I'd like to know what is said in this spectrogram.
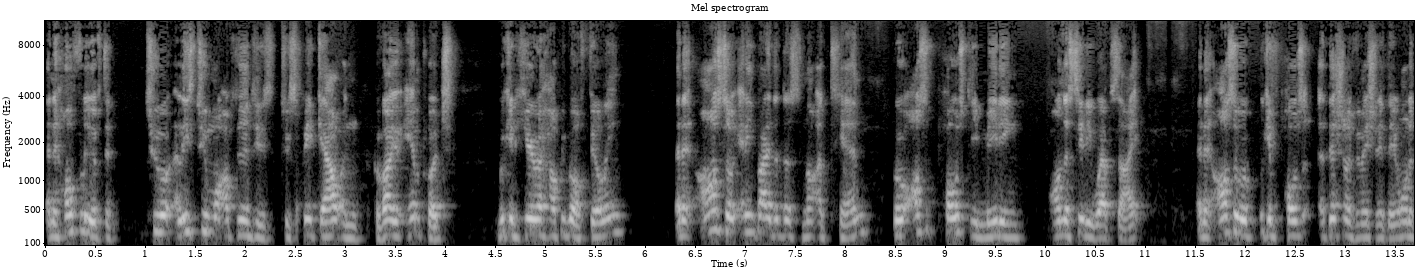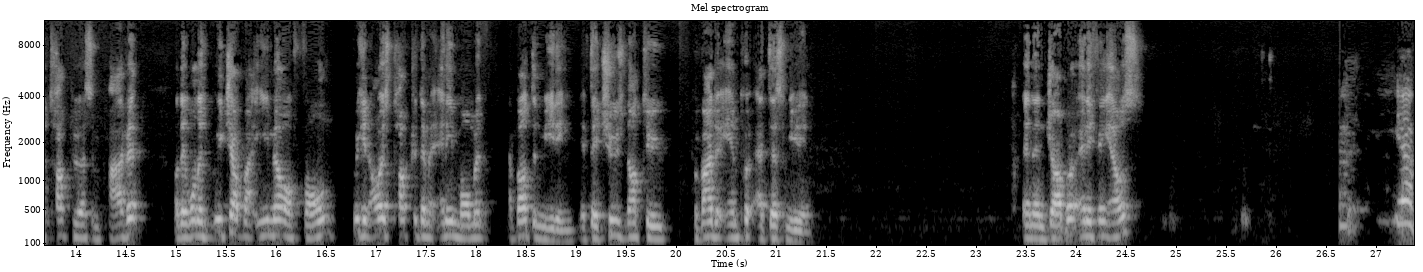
And then hopefully with the two, at least two more opportunities to speak out and provide your input, we can hear how people are feeling. And then also anybody that does not attend, we'll also post the meeting on the city website and then also we can post additional information if they want to talk to us in private or they want to reach out by email or phone. We can always talk to them at any moment about the meeting if they choose not to provide their input at this meeting. And then Jabra, anything else? Yeah,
